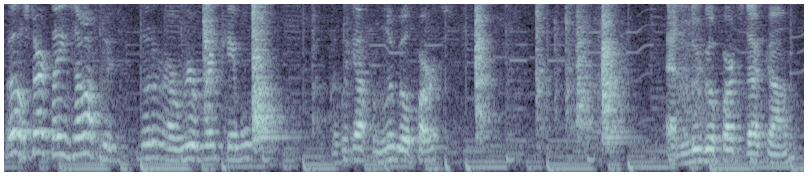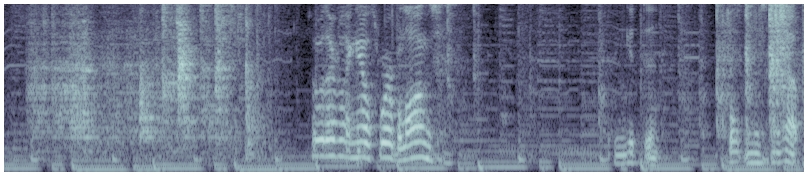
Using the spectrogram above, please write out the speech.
Well, start things off, with our rear brake cable that we got from Lugo Parts at lugoparts.com. So with everything else where it belongs, we can get to bolting this thing up.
